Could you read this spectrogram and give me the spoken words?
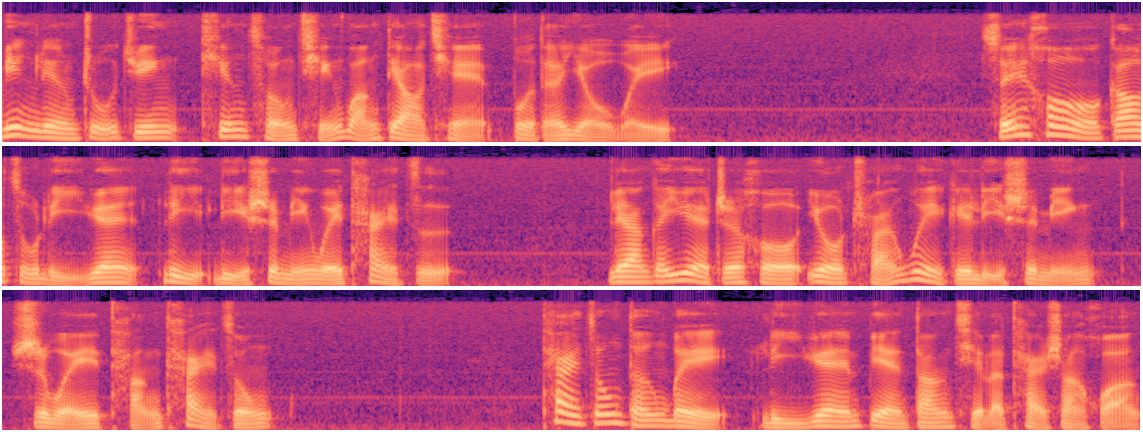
命令诸军听从秦王调遣，不得有违。随后，高祖李渊立李世民为太子，两个月之后，又传位给李世民，是为唐太宗。太宗登位，李渊便当起了太上皇。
